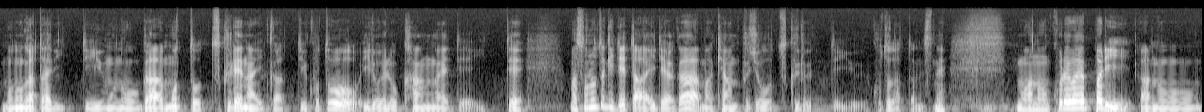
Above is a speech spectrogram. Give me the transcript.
物語っていうものがもっと作れないかっていうことをいろいろ考えていって、まあ、その時出たアイデアが、まあ、キャンプ場を作るっていうことだったんですね。もうあのこれはやっぱりあの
